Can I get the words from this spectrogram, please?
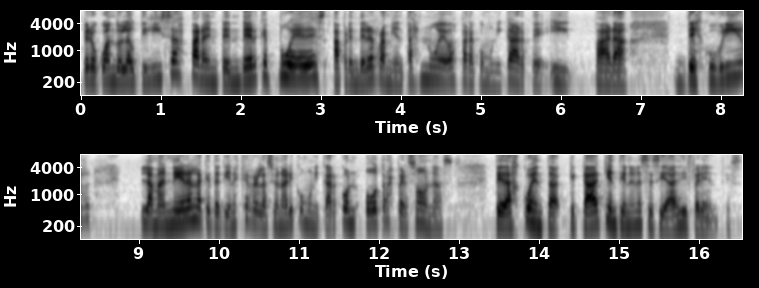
pero cuando la utilizas para entender que puedes aprender herramientas nuevas para comunicarte y para descubrir la manera en la que te tienes que relacionar y comunicar con otras personas, te das cuenta que cada quien tiene necesidades diferentes.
